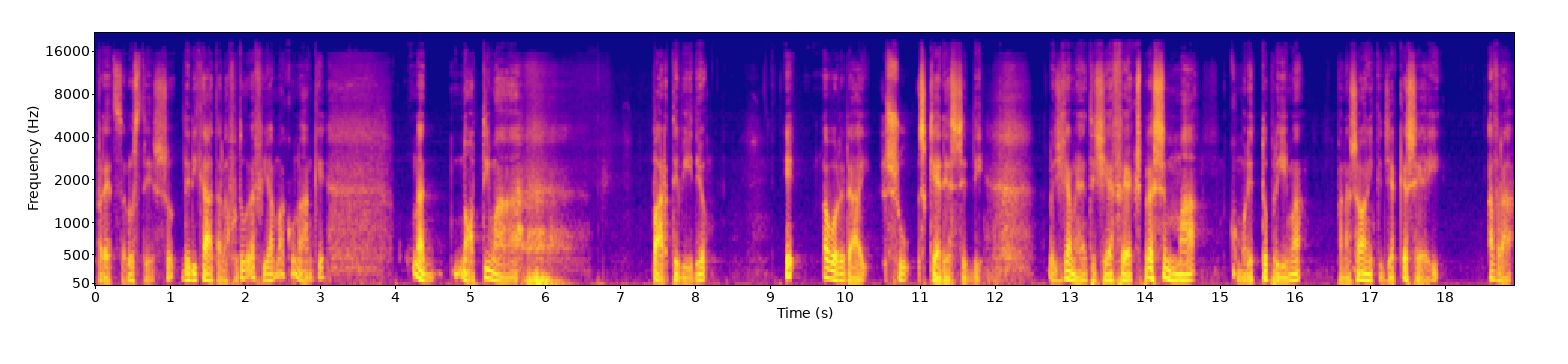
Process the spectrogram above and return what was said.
prezzo lo stesso, dedicata alla fotografia ma con anche una, un'ottima parte video e lavorerai su schede SD. Logicamente CF Express ma come ho detto prima Panasonic GH6 avrà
